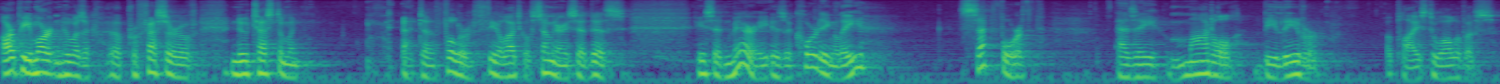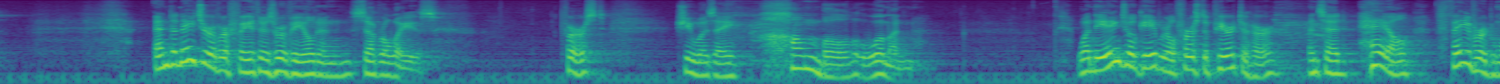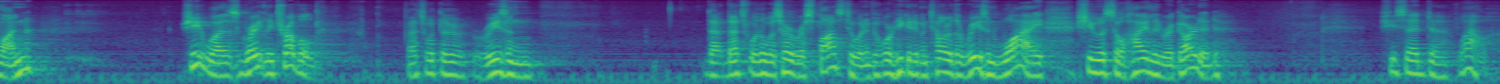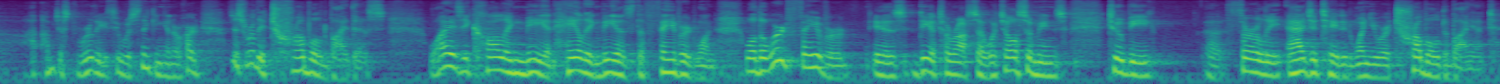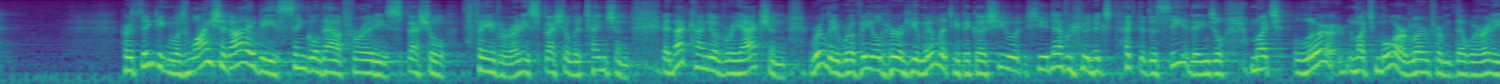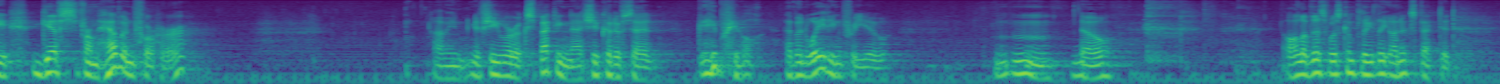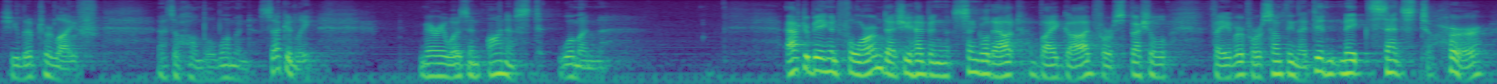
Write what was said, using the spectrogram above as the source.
R.P. Martin, who was a, a, professor of New Testament at uh, Fuller Theological Seminary, said this. He said, Mary is accordingly set forth as a model believer. Applies to all of us. And the nature of her faith is revealed in several ways. First, she was a humble woman. When the angel Gabriel first appeared to her and said, Hail, favored one, she was greatly troubled. That's what the reason, that, that's what was her response to it. And before he could even tell her the reason why she was so highly regarded, she said, Wow, I'm just really, she was thinking in her heart, I'm just really troubled by this. Why is he calling me and hailing me as the favored one? Well, the word favored is diaterasa, which also means to be uh, thoroughly agitated when you are troubled by it. Her thinking was, why should I be singled out for any special favor, any special attention? And that kind of reaction really revealed her humility because she, she never even expected to see an angel, much, learn, much more learn from there were any gifts from heaven for her. I mean, if she were expecting that, she could have said, Gabriel, I've been waiting for you. Mm-mm, no. All of this was completely unexpected. She lived her life as a humble woman. Secondly, Mary was an honest woman. After being informed that she had been singled out by God for special favor for something that didn't make sense to her,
